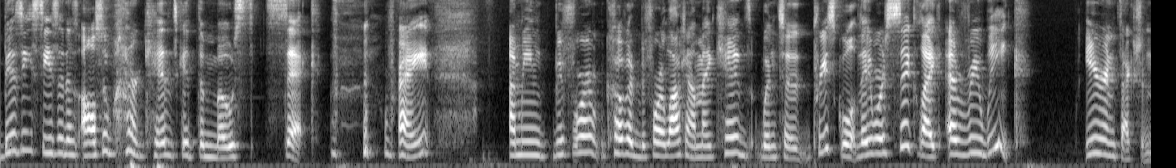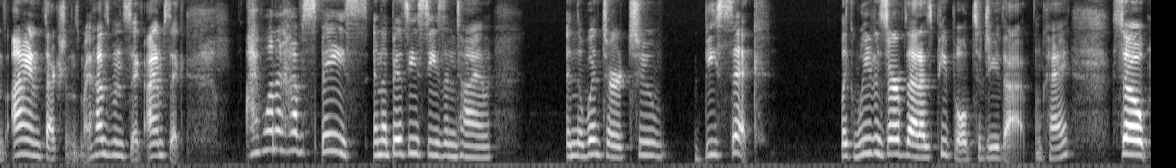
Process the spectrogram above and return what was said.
Busy season is also when our kids get the most sick, right? I mean, before COVID, before lockdown, my kids went to preschool. They were sick like every week ear infections, eye infections. My husband's sick. I'm sick. I want to have space in a busy season time in the winter to be sick. Like we deserve that as people to do that, okay? So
